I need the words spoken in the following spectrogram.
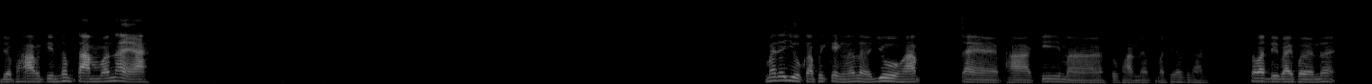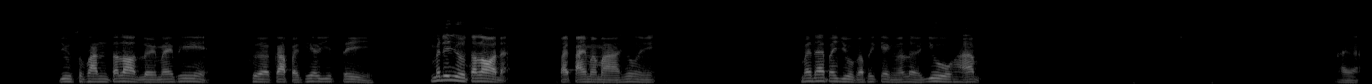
เดี๋ยวพาไปกินส้มตำวันไหนอะไม่ได้อยู่กับพี่เก่งแล้วเลยอยู่ครับ แต่พากี้มาสุพรรณครับมาเที่ยวสุพรรณสวัสดีใบเฟิร์นด้วย อยู่สุพรรณตลอดเลยไหมพี่เพื่อกลับไปเที่ยวยี่ตีไม่ได้อยู่ตลอดอะไปไปมามาช่วงนี้ ไม่ได้ไปอยู่กับพี่เก่งแล้วเลยอยู่ครับ ใครอะ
